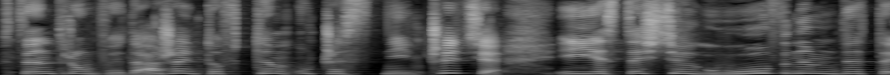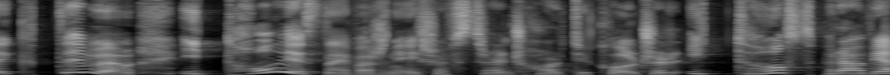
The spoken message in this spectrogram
w centrum wydarzeń, to w tym uczestniczycie i jesteście głównym detektywem. I to jest najważniejsze w Strange Horticulture i to sprawia,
